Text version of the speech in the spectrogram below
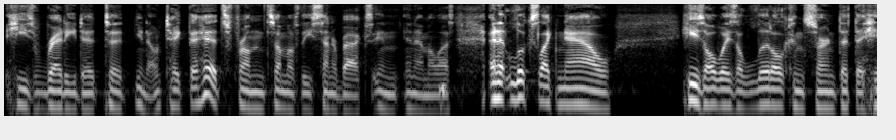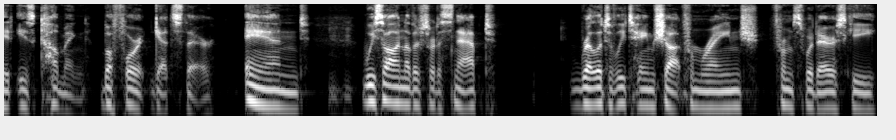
he's ready to to you know take the hits from some of these center backs in in MLS. And it looks like now he's always a little concerned that the hit is coming before it gets there. And mm-hmm. we saw another sort of snapped relatively tame shot from range from Swiderski.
